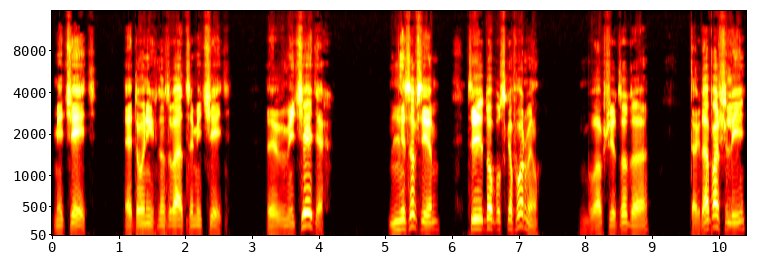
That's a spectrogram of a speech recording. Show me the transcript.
мечеть. Это у них называется мечеть. Э, в мечетях? Не совсем. Ты допуск оформил? Вообще-то да. Тогда пошли.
